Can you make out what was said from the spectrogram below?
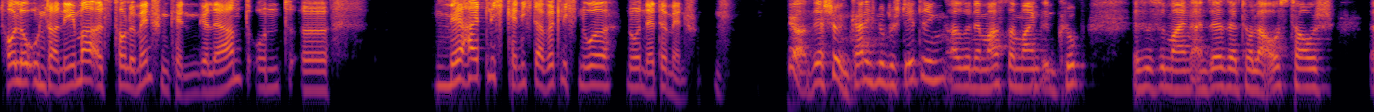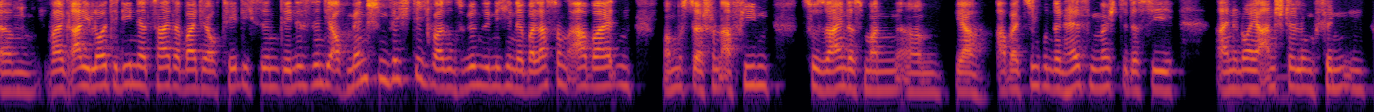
tolle Unternehmer, als tolle Menschen kennengelernt und äh, mehrheitlich kenne ich da wirklich nur, nur nette Menschen. Ja, sehr schön. Kann ich nur bestätigen. Also der Mastermind im Club, es ist immer ein, ein sehr, sehr toller Austausch. Ähm, weil gerade die Leute, die in der Zeitarbeit ja auch tätig sind, denen ist, sind ja auch Menschen wichtig, weil sonst würden sie nicht in der Belastung arbeiten. Man muss da schon affin zu sein, dass man ähm, ja Arbeitssuchenden helfen möchte, dass sie eine neue Anstellung finden.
